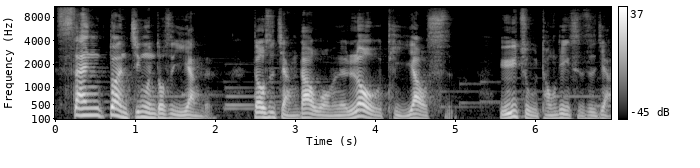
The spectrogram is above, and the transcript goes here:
三段经文都是一样的，都是讲到我们的肉体要死，与主同定十字架。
